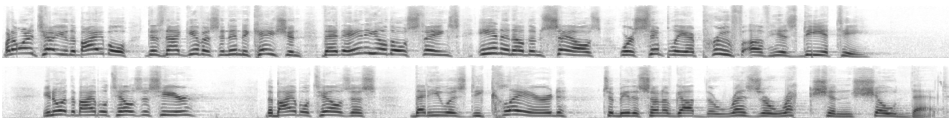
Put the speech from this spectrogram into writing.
But I want to tell you, the Bible does not give us an indication that any of those things, in and of themselves, were simply a proof of his deity. You know what the Bible tells us here? The Bible tells us that he was declared to be the Son of God. The resurrection showed that.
